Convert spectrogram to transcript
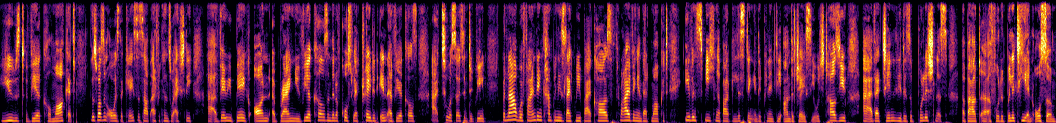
used vehicle market. This wasn't always the case. The South Africans were actually uh, very big on a brand new vehicles. And then, of course, we had traded in our vehicles uh, to a certain degree. But now we're finding companies like We Buy Cars thriving in that market, even speaking about listing independently on the JSE, which tells you uh, that generally there's a bullishness about uh, affordability and also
